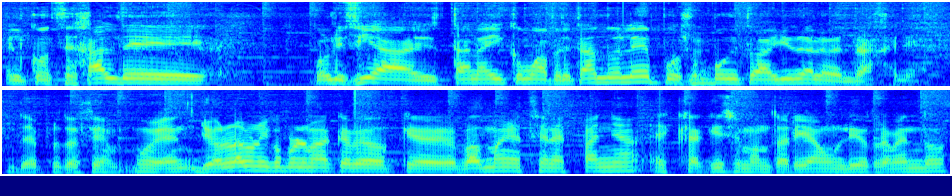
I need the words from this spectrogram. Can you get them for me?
el concejal de policía están ahí como apretándole, pues un poquito de ayuda le vendrá genial. De protección. Muy bien. Yo el único problema que veo que Batman esté en España es que aquí se montaría un lío tremendo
